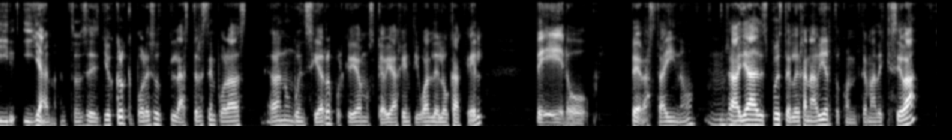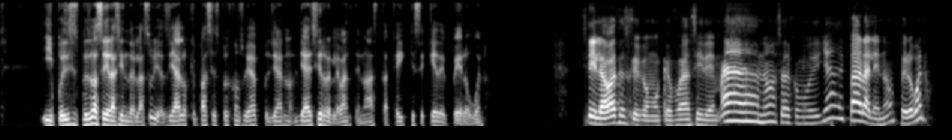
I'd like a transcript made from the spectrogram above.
y, ya, ¿no? Entonces yo creo que por eso las tres temporadas le dan un buen cierre porque digamos que había gente igual de loca que él, pero, pero hasta ahí, ¿no? O sea, ya después te lo dejan abierto con el tema de que se va y pues dices, pues va a seguir haciendo las suyas, ya lo que pase después con su vida, pues ya, ya es irrelevante, ¿no? Hasta que hay que se quede, pero bueno. Sí, la verdad es que como que fue así de, ah, ¿no? O sea, como de, ya, párale, ¿no? Pero bueno,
